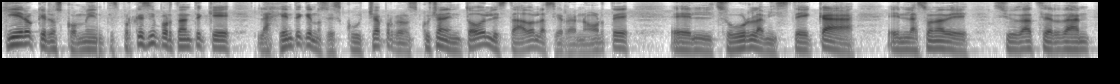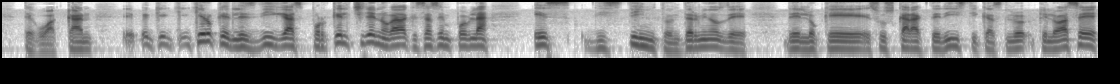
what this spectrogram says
quiero que nos comentes, porque es importante que la gente que nos escucha, porque nos escuchan en todo el estado, la Sierra Norte, el sur, la Mixteca, en la zona de Ciudad Cerdán, Tehuacán, eh, eh, quiero que les digas por qué el chile en nogada que se hace en Puebla es distinto en términos de, de lo que sus características, lo, que lo hace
